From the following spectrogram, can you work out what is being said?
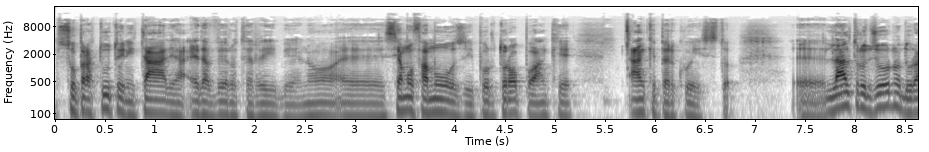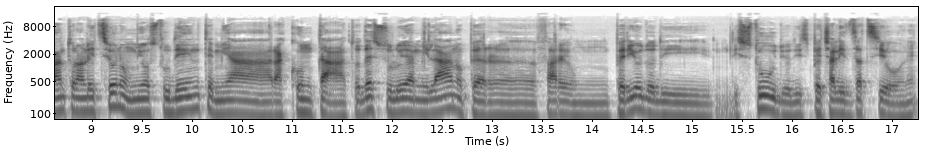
soprattutto in Italia, è davvero terribile, no? eh, siamo famosi purtroppo anche, anche per questo. Eh, l'altro giorno durante una lezione un mio studente mi ha raccontato, adesso lui è a Milano per eh, fare un periodo di, di studio, di specializzazione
